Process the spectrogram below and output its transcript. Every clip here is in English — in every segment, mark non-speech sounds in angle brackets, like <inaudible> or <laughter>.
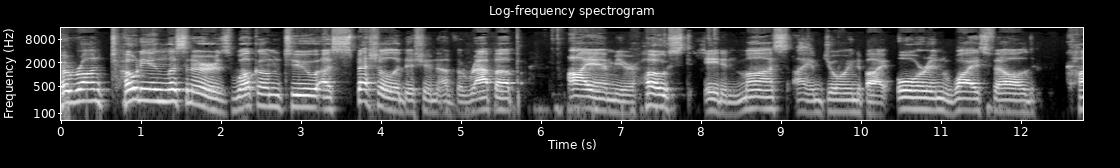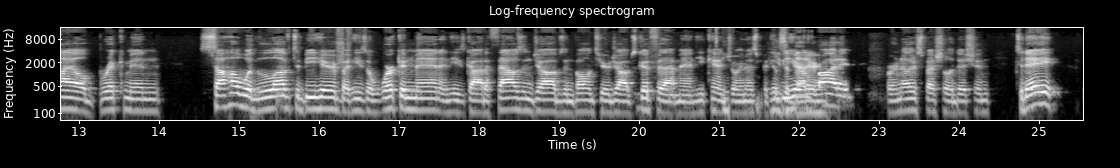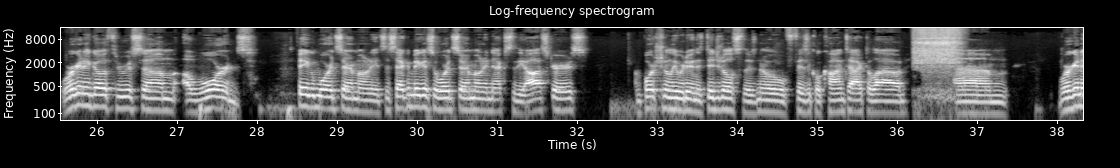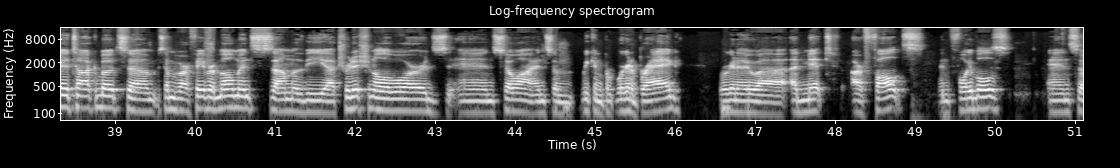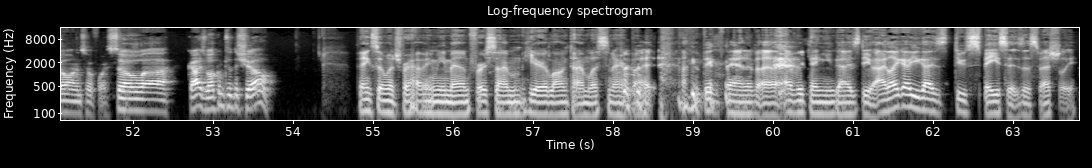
Torontonian listeners, welcome to a special edition of the Rap Up. I am your host, Aiden Moss. I am joined by Oren Weisfeld, Kyle Brickman. Sahal would love to be here, but he's a working man and he's got a thousand jobs and volunteer jobs. Good for that man. He can't join us, but he'll He's be here better- on Friday for another special edition. Today, we're going to go through some awards, big award ceremony. It's the second biggest award ceremony next to the Oscars. Unfortunately, we're doing this digital, so there's no physical contact allowed. Um, we're going to talk about some some of our favorite moments, some of the uh, traditional awards, and so on. And some we can we're going to brag. We're going to uh, admit our faults and foibles, and so on and so forth. So, uh, guys, welcome to the show. Thanks so much for having me, man. First time here, long time listener, <laughs> but <laughs> I'm a big fan of uh, everything you guys do. I like how you guys do spaces, especially.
